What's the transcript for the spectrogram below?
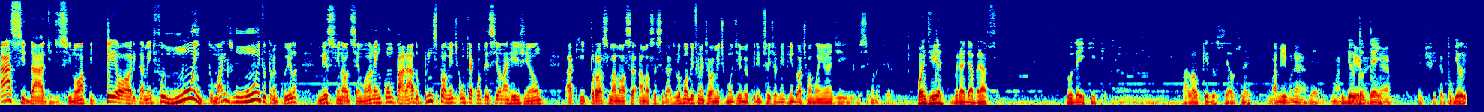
a cidade de Sinop, teoricamente, foi muito, mas muito tranquila nesse final de semana, em comparado principalmente com o que aconteceu na região aqui próxima à nossa, à nossa cidade. Lobão, definitivamente bom dia, meu querido. Seja bem-vindo. Ótima manhã de, de segunda-feira. Bom dia, um grande abraço. Toda a equipe. Falar o que do Celso, né? Um amigo, né? É, que Deus não tenha. É, a gente fica que Deus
